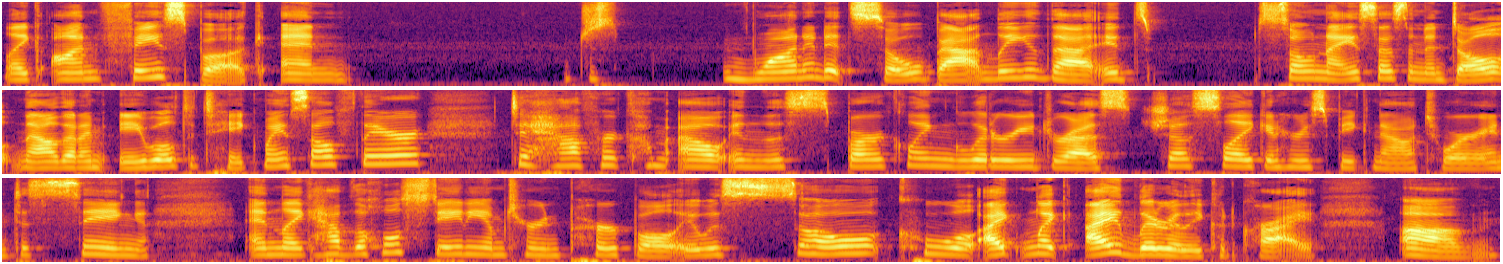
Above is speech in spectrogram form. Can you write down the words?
like on Facebook and just wanted it so badly that it's so nice as an adult now that I'm able to take myself there to have her come out in the sparkling glittery dress just like in her Speak Now tour and to sing and like have the whole stadium turn purple. It was so cool. I like I literally could cry. Um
